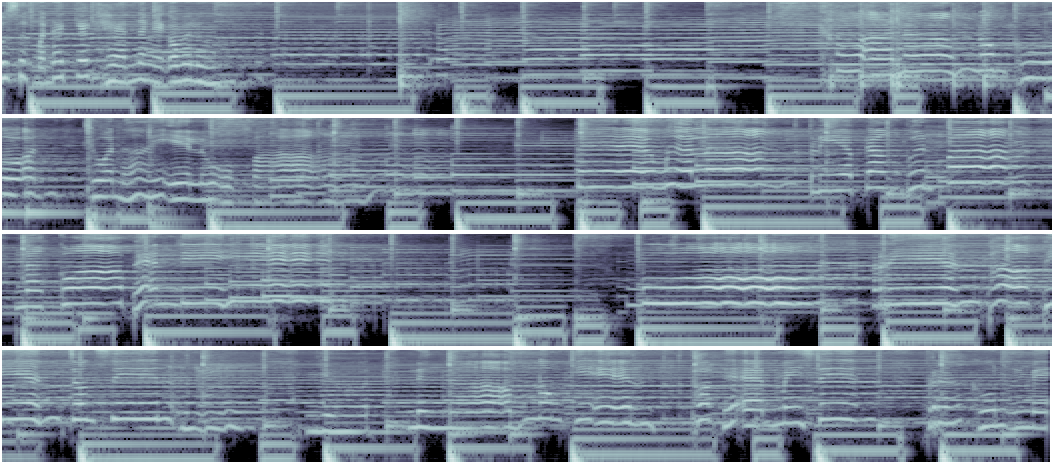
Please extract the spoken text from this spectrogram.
รู้สึกมันได้แก้แค้นยังไงก็ไม่รู้ลูกฟัง แต่เมื่อล้างเปรียบดังพื้นฟ้าหนักกว่าแผ่นดินบัวเรียนภาคเพียนจนสิ้น หยดหนึ่ง แทนไม่สิ้นพระคุณเม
